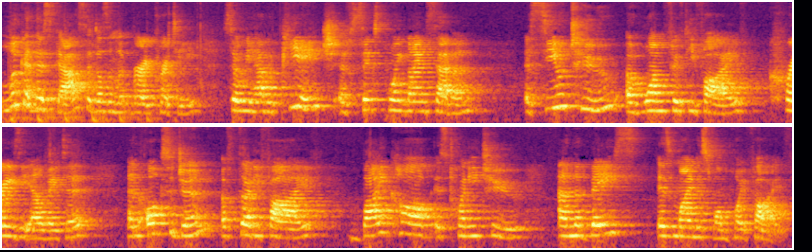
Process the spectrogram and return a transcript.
look at this gas, it doesn't look very pretty. So we have a pH of 6.97, a CO2 of 155, crazy elevated, an oxygen of 35, bicarb is 22, and the base is minus 1.5.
